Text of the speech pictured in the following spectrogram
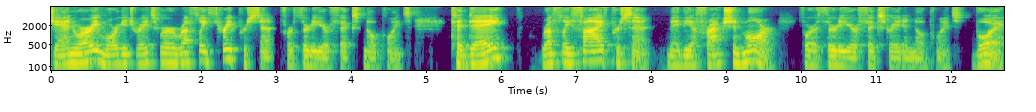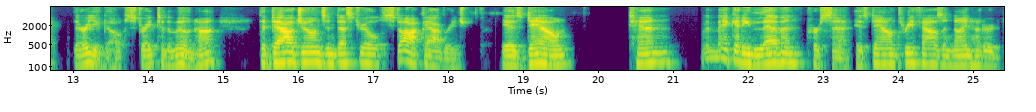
January, mortgage rates were roughly 3% for 30 year fixed, no points. Today, roughly 5%, maybe a fraction more for a 30 year fixed rate and no points. Boy, there you go, straight to the moon, huh? The Dow Jones Industrial Stock average is down 10, make it 11%, is down 3,900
